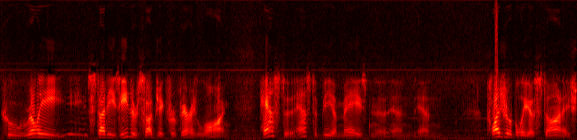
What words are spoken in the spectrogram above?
who really studies either subject for very long has to has to be amazed and, and, and pleasurably astonished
